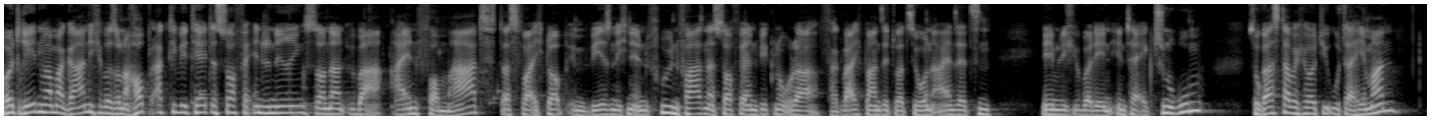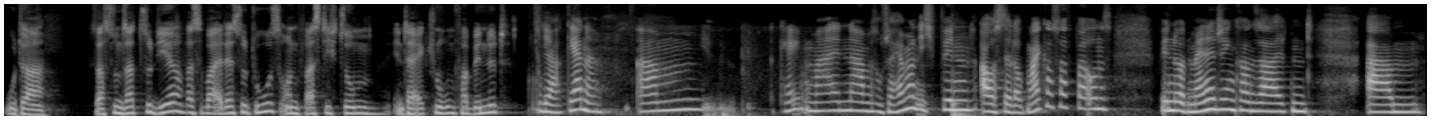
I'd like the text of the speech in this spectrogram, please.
Heute reden wir mal gar nicht über so eine Hauptaktivität des Software Engineerings, sondern über ein Format, das wir, ich glaube, im Wesentlichen in frühen Phasen der Softwareentwicklung oder vergleichbaren Situationen einsetzen, nämlich über den Interaction Room. Zu Gast habe ich heute die Uta Hemann. Uta, sagst du einen Satz zu dir, was du bei Adesso tust und was dich zum Interaction Room verbindet? Ja, gerne. Ähm, okay, mein Name ist Uta Hemann. Ich bin aus der Log Microsoft bei uns, bin dort Managing Consultant ähm,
